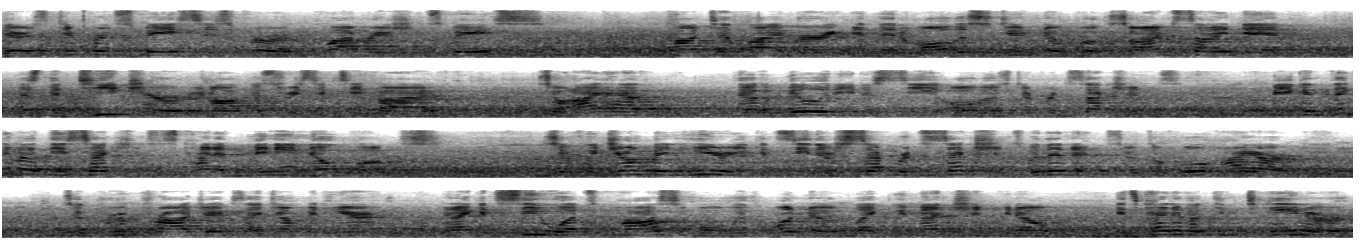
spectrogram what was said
there's different spaces for collaboration space, content library, and then all the student notebooks. So I'm signed in as the teacher in Office 365. So I have the ability to see all those different sections. But you can think about these sections as kind of mini notebooks. So if we jump in here, you can see there's separate sections within it. So it's a whole hierarchy. So group projects, I jump in here and I can see what's possible with OneNote. Like we mentioned, you know, it's kind of a container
